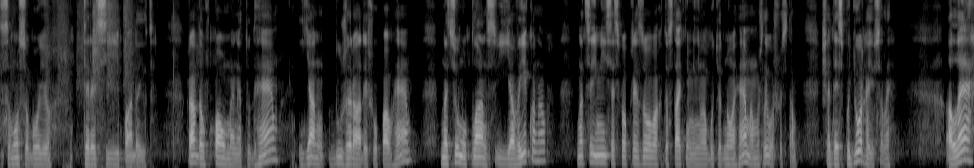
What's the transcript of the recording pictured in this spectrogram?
само собою, тересії падають. Правда, впав у мене тут ГМ. Я дуже радий, що впав ГМ. На цьому план свій я виконав на цей місяць по призовах. Достатньо мені, мабуть, одного гема, можливо, щось там ще десь подьоргаюсь, але, але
